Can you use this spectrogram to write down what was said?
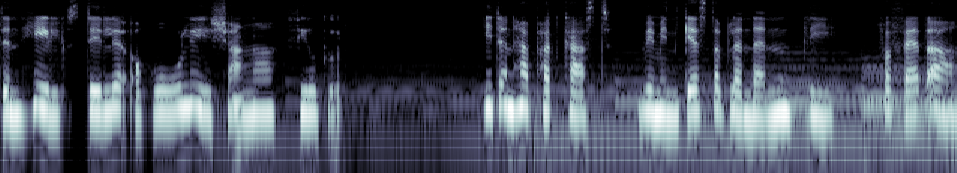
den helt stille og rolige genre feel good. I den her podcast vil mine gæster blandt andet blive forfattere,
